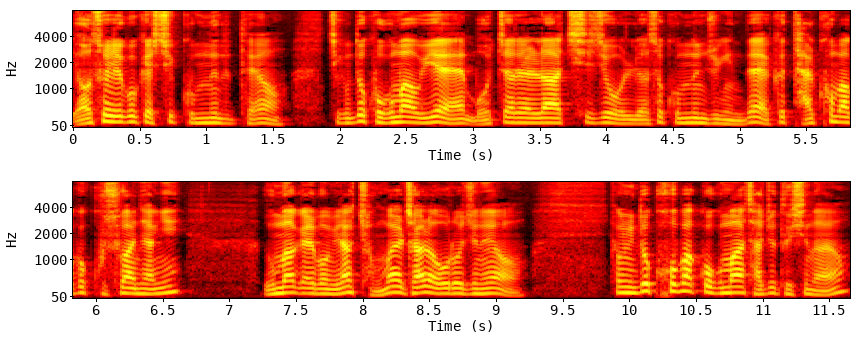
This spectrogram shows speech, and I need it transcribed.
6, 7개씩 굽는 듯해요. 지금도 고구마 위에 모짜렐라 치즈 올려서 굽는 중인데 그 달콤하고 구수한 향이 음악 앨범이랑 정말 잘 어우러지네요. 형님도 코박 고구마 자주 드시나요?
